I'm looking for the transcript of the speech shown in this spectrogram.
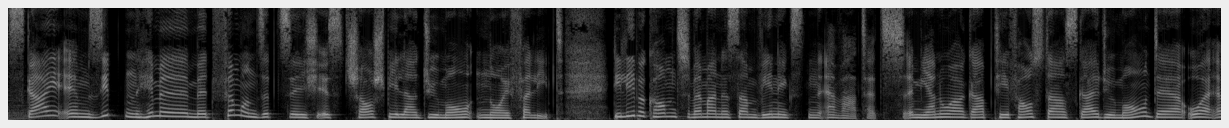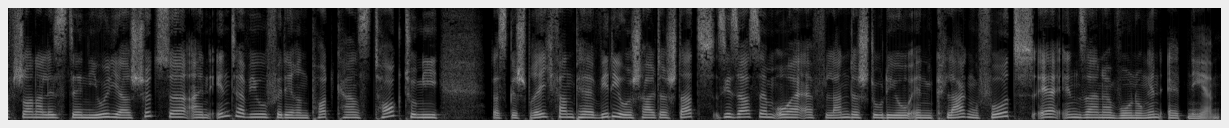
Sky im siebten Himmel mit 75 ist Schauspieler Dumont neu verliebt. Die Liebe kommt, wenn man es am wenigsten erwartet. Im Januar gab TV-Star Sky Dumont der ORF-Journalistin Julia Schütze ein Interview für deren Podcast Talk to Me. Das Gespräch fand per Videoschalte statt. Sie saß im ORF-Landesstudio in Klagenfurt, er in seiner Wohnung in Elbnähe.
